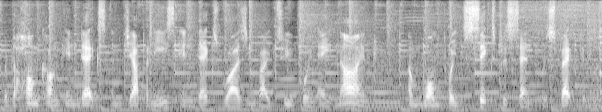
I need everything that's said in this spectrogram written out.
with the Hong Kong index and Japanese index rising by 2.89 and 1.6% respectively.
